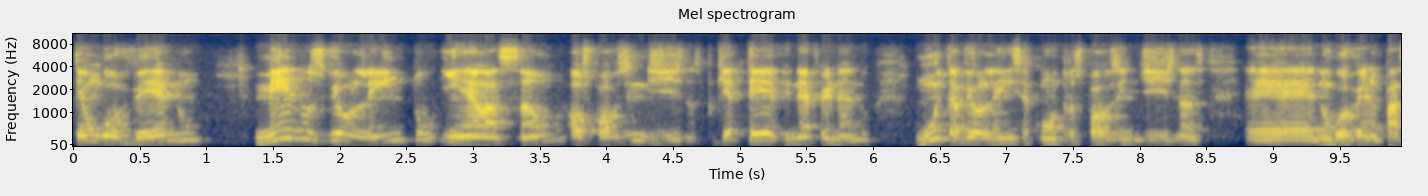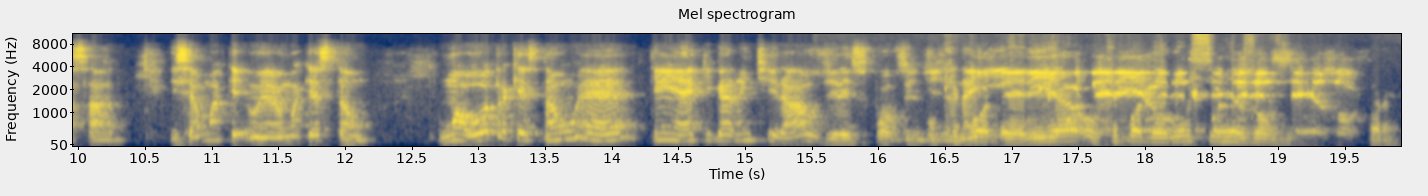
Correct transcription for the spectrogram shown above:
ter um governo menos violento em relação aos povos indígenas, porque teve, né, Fernando, muita violência contra os povos indígenas é, no governo passado. Isso é uma, é uma questão. Uma outra questão é quem é que garantirá os direitos dos povos indígenas. O que né? poderia, e, o que poderia, o que ser resolvido.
